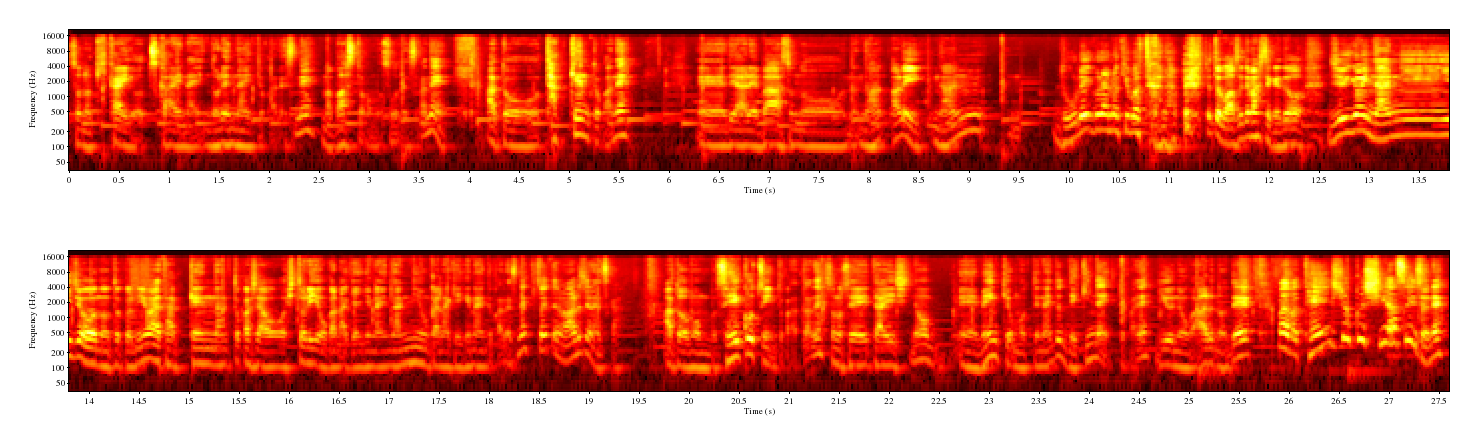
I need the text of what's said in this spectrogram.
その機械を使えない、乗れないとかですね。まあ、バスとかもそうですかね。あと、宅建とかね。えーであれば、その、な、あれ、なん、どれぐらいの規模だったかな？ちょっと忘れましたけど、従業員何人以上のところには宅建なんとか者を1人置かなきゃいけない、何人置かなきゃいけないとかですね。そういったのあるじゃないですか。あと、もう整骨院とかだったらね、その整体師の、えー免許を持ってないとできないとかね、いうのがあるので、まあ、やっぱ転職しやすいですよね。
